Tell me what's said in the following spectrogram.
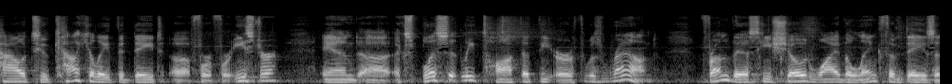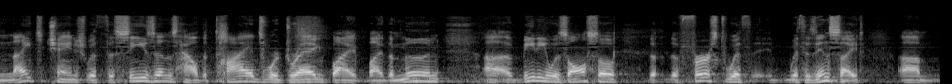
how to calculate the date uh, for, for Easter and uh, explicitly taught that the earth was round. From this, he showed why the length of days and nights changed with the seasons, how the tides were dragged by, by the moon. Uh, Bede was also the, the first with, with his insight, um,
